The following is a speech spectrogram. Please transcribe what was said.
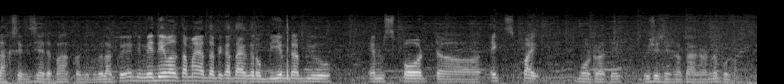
ලක්ෂ 165ක් වගේ මුදලක් වෙනවා. මේ දේවල් තමයි අද අපි කතා කරපු BMW M Sport X5 මෝටර එකේ විශේෂයෙන් කතා කරන්න පුළුවන්.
